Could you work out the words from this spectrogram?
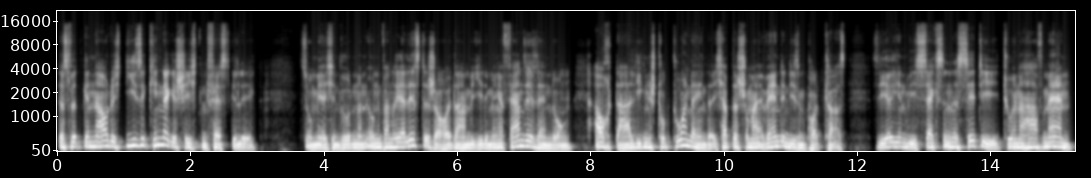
Das wird genau durch diese Kindergeschichten festgelegt. So Märchen wurden dann irgendwann realistischer. Heute haben wir jede Menge Fernsehsendungen. Auch da liegen Strukturen dahinter. Ich habe das schon mal erwähnt in diesem Podcast. Serien wie Sex in the City, Two and a Half Men.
